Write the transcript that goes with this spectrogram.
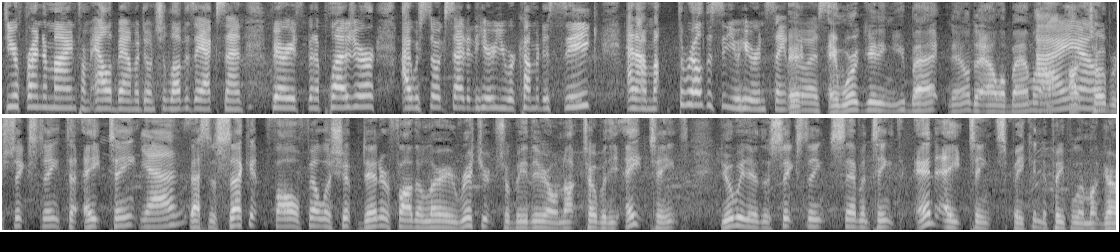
Dear friend of mine from Alabama. Don't you love his accent? Barry, it's been a pleasure. I was so excited to hear you were coming to Seek, and I'm thrilled to see you here in St. And, Louis. and we're getting you back now to Alabama, I am. October 16th to 18th. yes. That's the second fall fellowship dinner. Father Larry Richards will be there on October the 18th. You'll be there the 16th, 17th, and 18th speaking to people in Montgomery.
